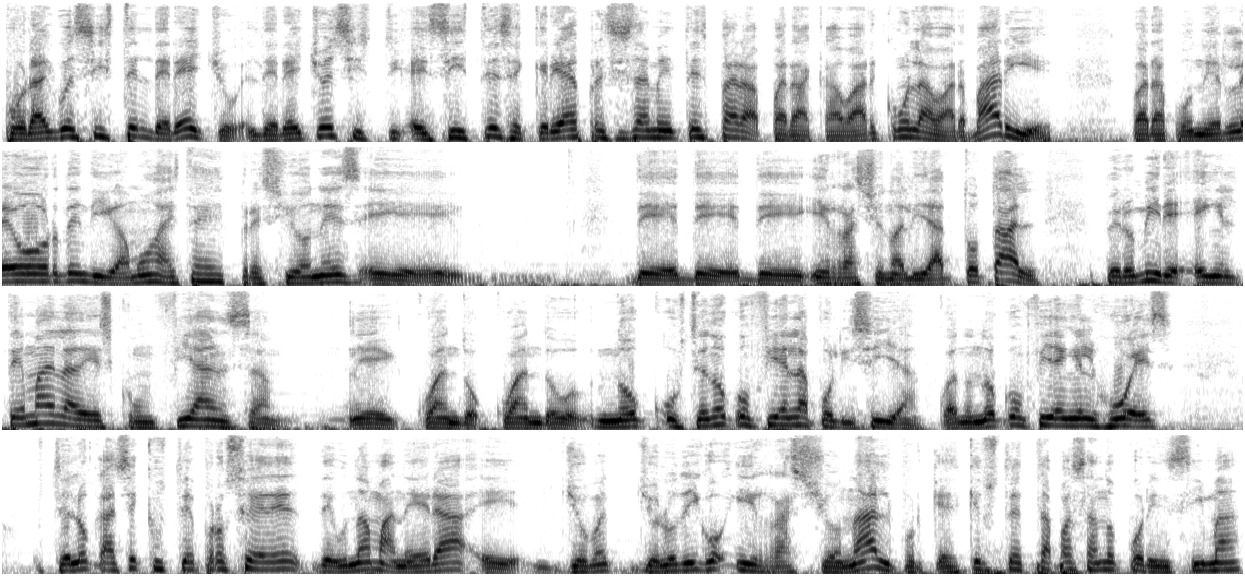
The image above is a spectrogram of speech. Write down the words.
por algo existe el derecho. El derecho existi- existe, se crea precisamente para, para acabar con la barbarie, para ponerle orden, digamos, a estas expresiones eh, de irracionalidad total. Pero mire, en el tema de la desconfianza, eh, cuando, cuando no, usted no confía en la policía, cuando no confía en el juez, usted lo que hace es que usted procede de una manera, eh, yo, me- yo lo digo irracional, porque es que usted está pasando por encima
